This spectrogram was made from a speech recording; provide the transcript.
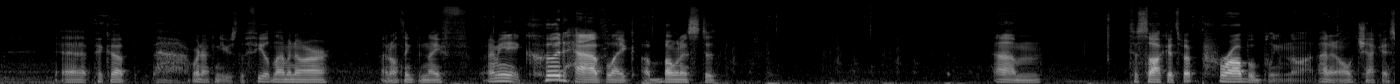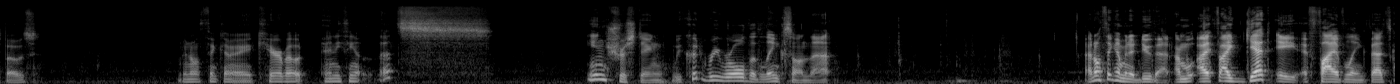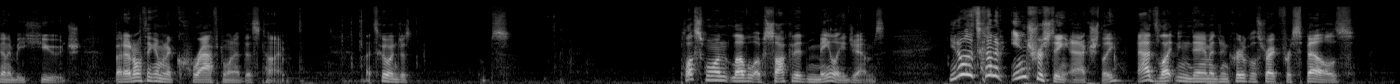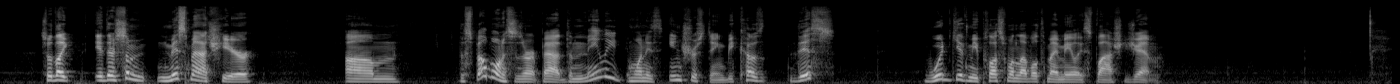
Uh, pick up, we're not going to use the field laminar. I don't think the knife, I mean, it could have like a bonus to, um, to sockets, but probably not. I don't know, I'll check, I suppose. I don't think I care about anything. That's interesting. We could re-roll the links on that. I don't think I'm going to do that. I'm, if I get a, a 5 link, that's going to be huge. But I don't think I'm going to craft one at this time. Let's go and just... Oops. Plus one level of socketed melee gems. You know, that's kind of interesting, actually. Adds lightning damage and critical strike for spells. So, like, if there's some mismatch here. Um, the spell bonuses aren't bad. The melee one is interesting because this would give me plus one level to my melee splash gem.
